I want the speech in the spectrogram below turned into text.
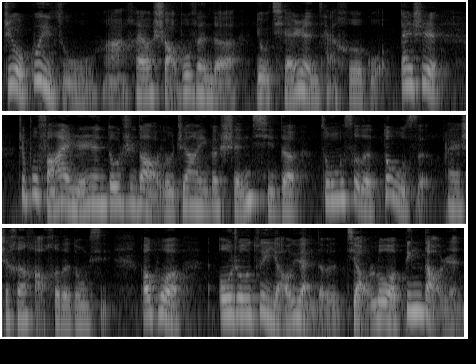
只有贵族啊，还有少部分的有钱人才喝过。但是这不妨碍人人都知道有这样一个神奇的棕色的豆子，哎，是很好喝的东西。包括欧洲最遥远的角落，冰岛人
